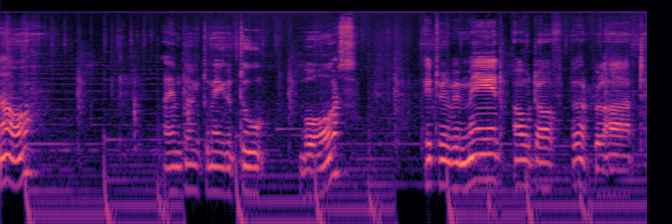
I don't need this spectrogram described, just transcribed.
now I am going to make the two bows. It will be made out of purple heart.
